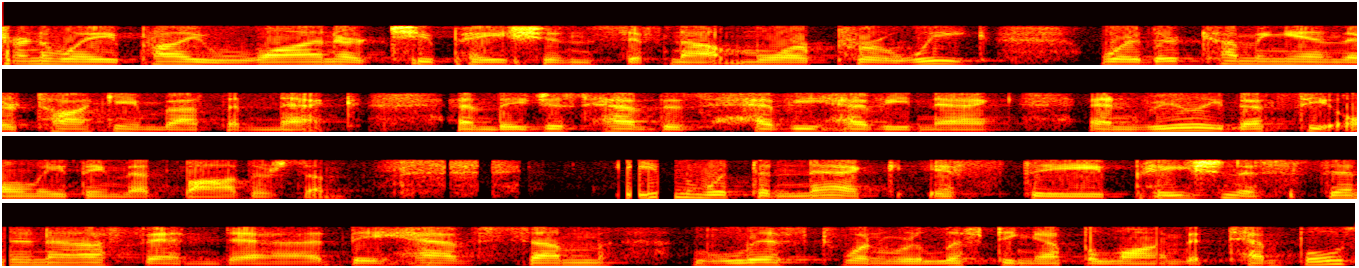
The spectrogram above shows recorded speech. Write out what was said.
turn away probably one or two patients, if not more, per week, where they're coming in, they're talking about the neck, and they just have this heavy, heavy neck, and really that's the only thing that bothers them even with the neck, if the patient is thin enough and uh, they have some lift when we're lifting up along the temples,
